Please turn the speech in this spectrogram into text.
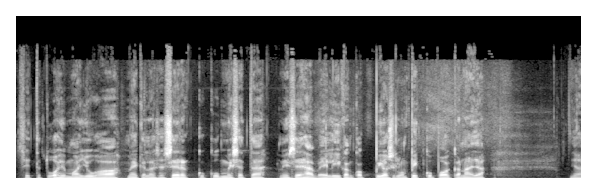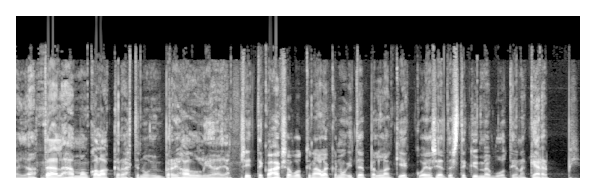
sitten Tuohimaan Juhaa, meikäläisen serkku, kummisetä, niin sehän vei liikan koppi jo silloin pikkupoikana ja ja, ja täällähän mä oon kalakkerähtänyt ympäri hallia ja sitten kahdeksanvuotiaana alkanut itse pelaan kiekkoa ja sieltä sitten kymmenvuotiaana kärppi.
